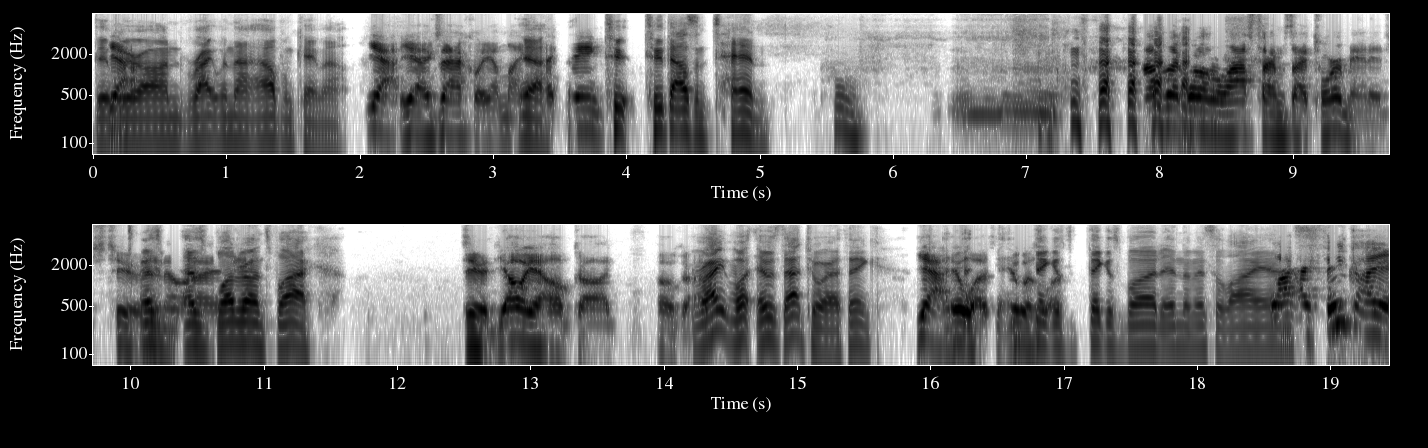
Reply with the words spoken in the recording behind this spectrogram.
that yeah. we were on right when that album came out. Yeah, yeah, exactly. I'm like, yeah, I think Two, 2010. that was like one of the last times I tour managed too. As, you know, as I, Blood Runs Black, dude. Oh yeah. Oh god. Oh god. Right. What it was that tour? I think. Yeah, it was. It was thickest, Thick as Blood in the Miss Alliance. Well, I think I,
